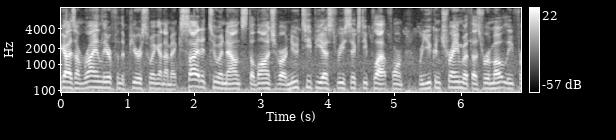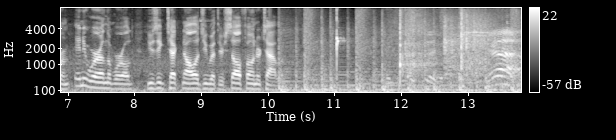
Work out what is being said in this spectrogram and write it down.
guys, I'm Ryan Lehr from the Pure Swing and I'm excited to announce the launch of our new TPS 360 platform where you can train with us remotely from anywhere in the world using technology with your cell phone or tablet. Yeah!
